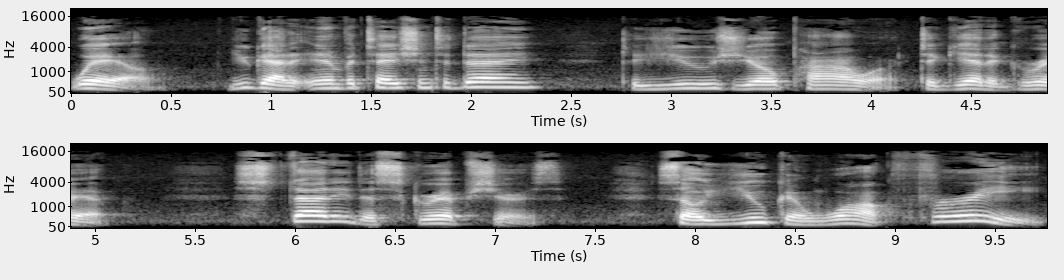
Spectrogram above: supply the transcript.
Well, you got an invitation today to use your power to get a grip. Study the scriptures so you can walk free.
